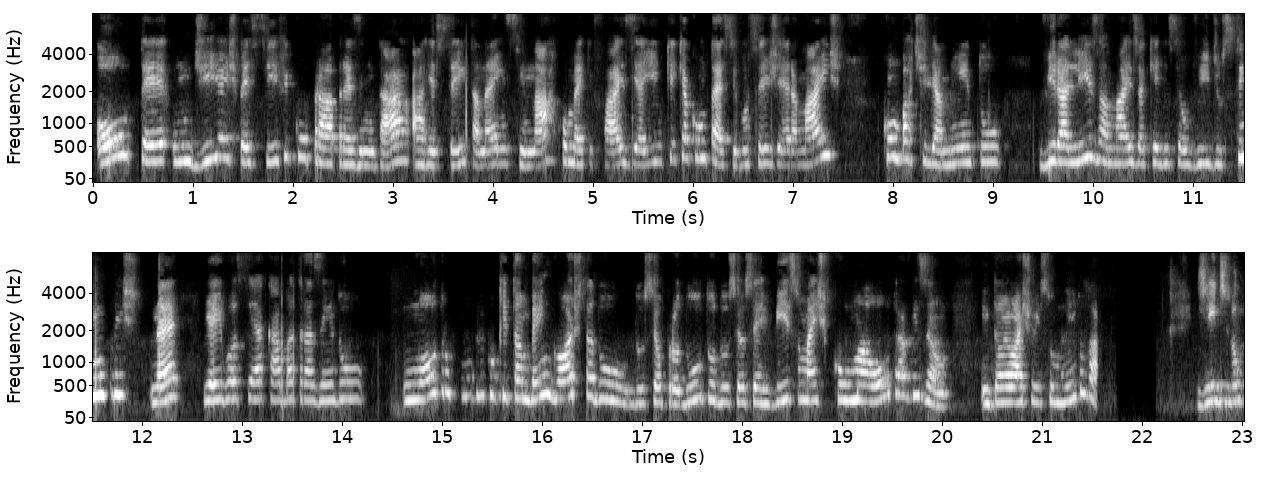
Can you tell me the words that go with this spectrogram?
Ou ter um dia específico para apresentar a receita, né? Ensinar como é que faz. E aí, o que, que acontece? Você gera mais compartilhamento, viraliza mais aquele seu vídeo simples, né? E aí você acaba trazendo um outro público que também gosta do, do seu produto, do seu serviço, mas com uma outra visão. Então, eu acho isso muito válido. Gente, não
